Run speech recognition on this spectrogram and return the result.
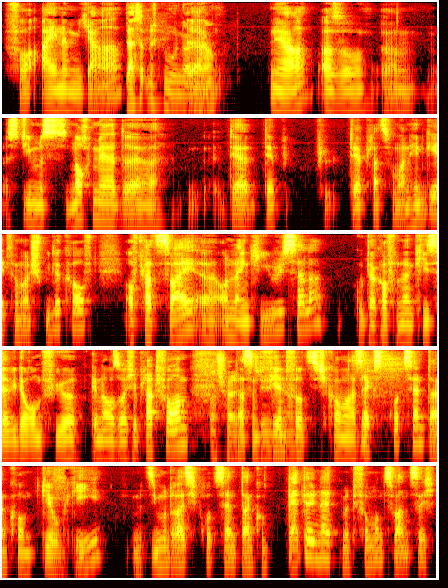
vor einem Jahr. Das hat mich gewundert, ähm, ja. Ja, also ähm, Steam ist noch mehr der, der, der, der Platz, wo man hingeht, wenn man Spiele kauft. Auf Platz zwei äh, Online Key Reseller Gut, da kauft man dann Keys ja wiederum für genau solche Plattformen. Das sind 44,6 Prozent. Dann kommt GOG mit 37 Prozent. Dann kommt Battlenet mit 25.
